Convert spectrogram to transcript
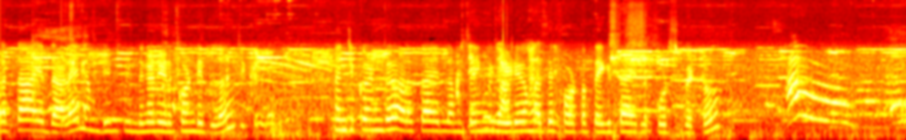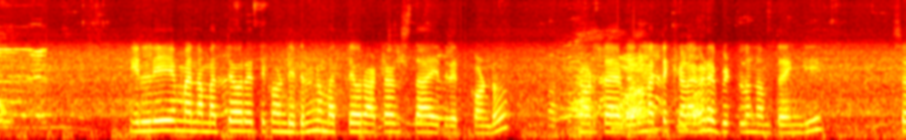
ಅಳ್ತಾ ಇದ್ದಾಳೆ. ನಮ್ಮ ಡಿಂಪ್ ಹಿಂದ್ಗಡೆ ಹಿಡ್ಕೊಂಡಿದ್ಲು. ಹಂಚ್ಕೊಂಡು ಅಳ್ತಾ ಇದ್ಲು. ನಮ್ಮ ತಂಗಿ ವಿಡಿಯೋ ಮತ್ತೆ ಫೋಟೋ ತೆಗಿತಾ ಇದ್ಲು ಕೂಡಿಸ್ಬಿಟ್ಟು. ಇಲ್ಲಿ ನಮ್ಮ ಅತ್ತೆಯವ್ರು ಎತ್ಕೊಂಡಿದ್ರು. ನಮ್ಮ ಅತ್ತೆಯವ್ರು ಆಟ ಆಡಿಸ್ತಾ ಇದ್ರು ಎತ್ಕೊಂಡು. ನೋಡ್ತಾ ಇರ್ಬೋದು. ಮತ್ತೆ ಕೆಳಗಡೆ ಬಿಟ್ಲು ನಮ್ಮ ತಂಗಿ. ಸೊ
